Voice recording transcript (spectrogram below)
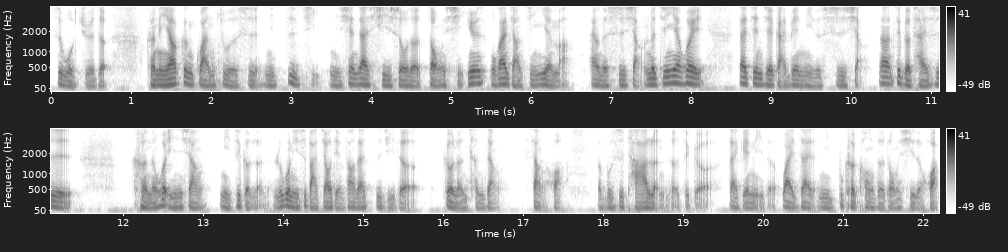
是我觉得，可能你要更关注的是你自己你现在吸收的东西，因为我刚才讲经验嘛。还有你的思想，你的经验会在间接改变你的思想，那这个才是可能会影响你这个人的。如果你是把焦点放在自己的个人成长上的话，而不是他人的这个带给你的外在的你不可控的东西的话，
